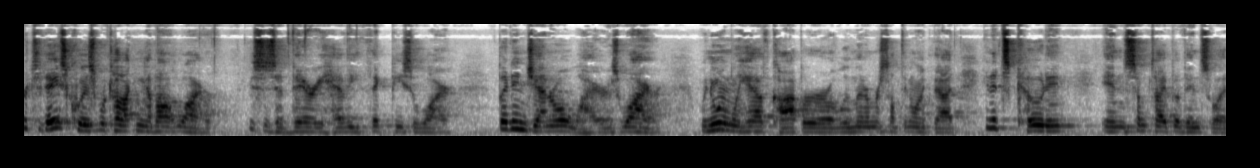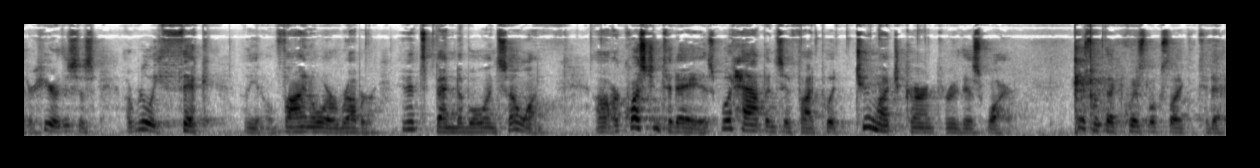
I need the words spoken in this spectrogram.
For today's quiz, we're talking about wire. This is a very heavy, thick piece of wire, but in general, wire is wire. We normally have copper or aluminum or something like that, and it's coated in some type of insulator. Here, this is a really thick, you know, vinyl or rubber, and it's bendable and so on. Uh, our question today is, what happens if I put too much current through this wire? Here's what that quiz looks like today.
